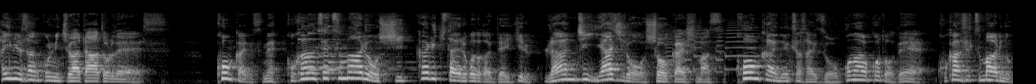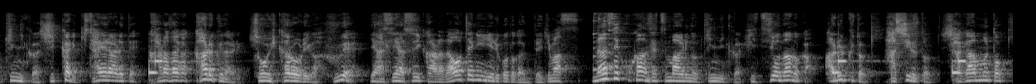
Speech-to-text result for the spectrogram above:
はい、皆さんこんにちは、タートルです。今回ですね、股関節周りをしっかり鍛えることができるランジヤジロを紹介します。今回のエクササイズを行うことで、股関節周りの筋肉がしっかり鍛えられて、体が軽くなり、消費カロリーが増え、痩せやすい体を手に入れることができます。なぜ股関節周りの筋肉が必要なのか、歩くとき、走るとき、しゃがむとき、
